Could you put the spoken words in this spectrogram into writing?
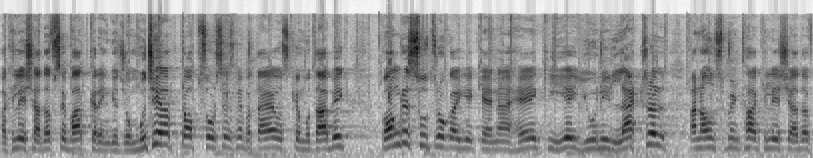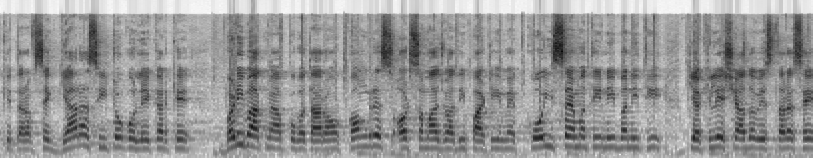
अखिलेश यादव से बात करेंगे। जो मुझे अब टॉप सोर्सेज ने बताया उसके मुताबिक कांग्रेस सूत्रों का ये कहना है कि ये यूनिलैटरल अनाउंसमेंट था अखिलेश यादव की तरफ़ से। ग्यारह सीटों को लेकर के बड़ी बात मैं आपको बता रहा हूँ, कांग्रेस और समाजवादी पार्टी में कोई सहमति नहीं बनी थी कि अखिलेश यादव इस तरह से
